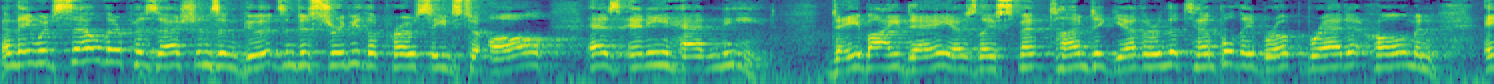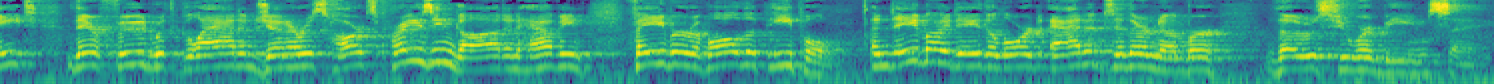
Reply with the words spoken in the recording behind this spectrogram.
And they would sell their possessions and goods and distribute the proceeds to all as any had need. Day by day, as they spent time together in the temple, they broke bread at home and ate their food with glad and generous hearts, praising God and having favor of all the people. And day by day, the Lord added to their number those who were being saved.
